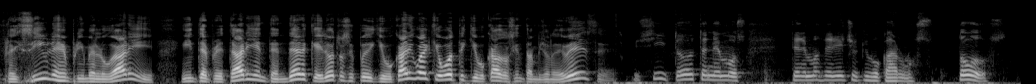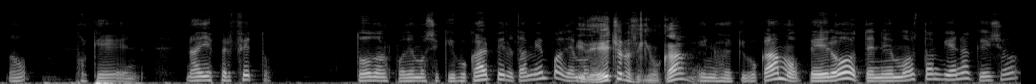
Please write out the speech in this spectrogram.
flexibles en primer lugar y interpretar y entender que el otro se puede equivocar igual que vos te equivocás 200 millones de veces. Y Sí, todos tenemos, tenemos derecho a equivocarnos, todos, ¿no? Porque nadie es perfecto. Todos nos podemos equivocar, pero también Y podemos... de hecho nos equivocamos. y nos equivocamos, pero tenemos también aquello...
